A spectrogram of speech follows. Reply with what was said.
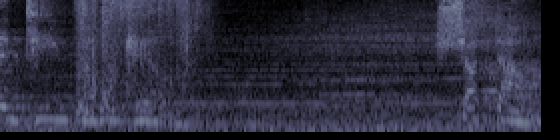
Red team double kill. Shut down.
